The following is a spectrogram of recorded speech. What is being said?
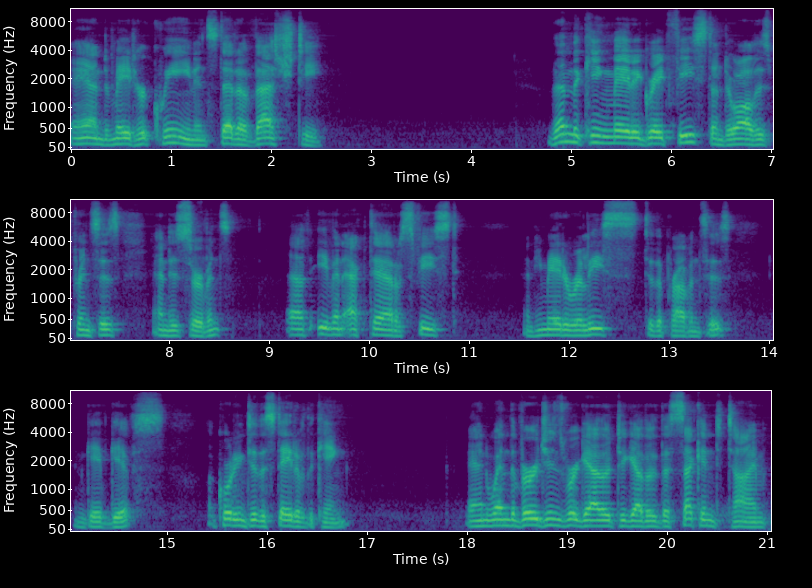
and made her queen instead of Vashti. Then the king made a great feast unto all his princes and his servants, at even Ecter's feast, and he made a release to the provinces, and gave gifts, according to the state of the king. And when the virgins were gathered together the second time,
